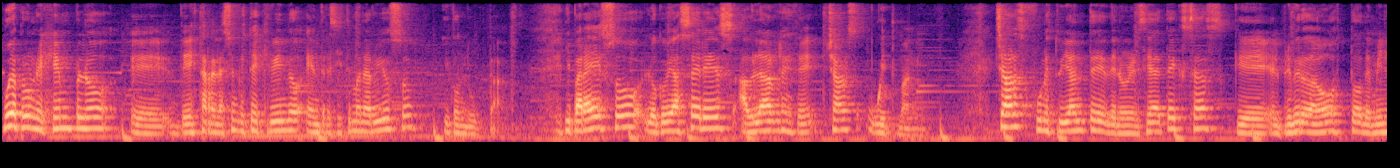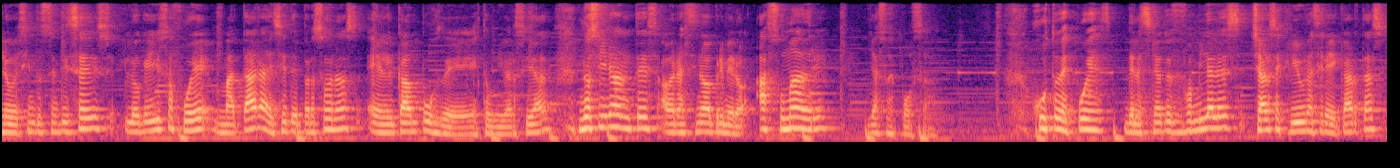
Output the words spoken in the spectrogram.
Voy a poner un ejemplo eh, de esta relación que estoy escribiendo entre sistema nervioso y conducta. Y para eso lo que voy a hacer es hablarles de Charles Whitman. Charles fue un estudiante de la Universidad de Texas que el 1 de agosto de 1966 lo que hizo fue matar a 17 personas en el campus de esta universidad, no sin antes haber asesinado primero a su madre y a su esposa. Justo después del asesinato de sus familiares, Charles escribió una serie de cartas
